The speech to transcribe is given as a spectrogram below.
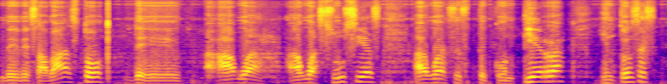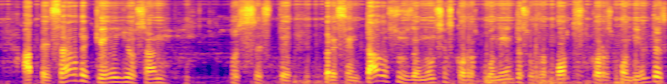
de desabasto, de agua, aguas sucias, aguas este, con tierra. Y entonces, a pesar de que ellos han pues este presentado sus denuncias correspondientes, sus reportes correspondientes,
